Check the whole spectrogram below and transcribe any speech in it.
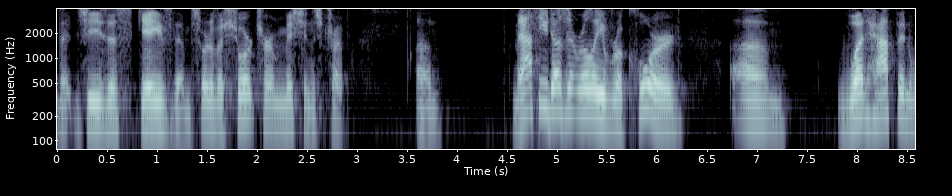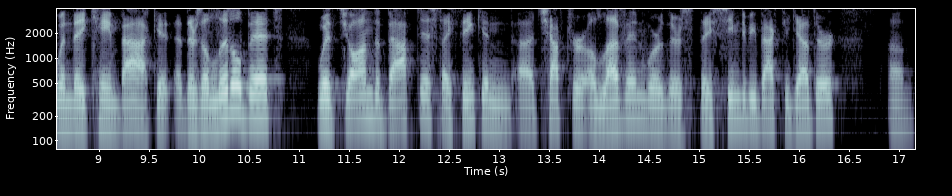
that Jesus gave them, sort of a short term missions trip. Um, Matthew doesn't really record um, what happened when they came back. It, there's a little bit with John the Baptist, I think in uh, chapter 11, where there's, they seem to be back together. Um,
